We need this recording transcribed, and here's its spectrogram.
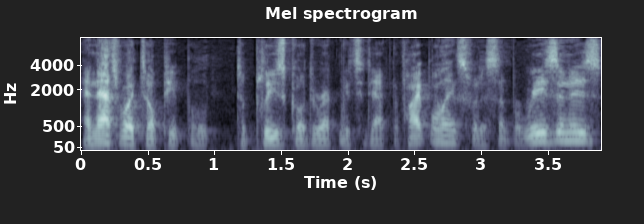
And that's why I tell people to please go directly to the active hyperlinks for the simple reason is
